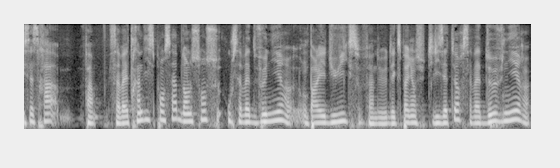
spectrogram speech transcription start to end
et ça sera enfin, ça va être indispensable dans le sens où ça va devenir, on parlait du X, enfin, d'expérience de, utilisateur, ça va devenir,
